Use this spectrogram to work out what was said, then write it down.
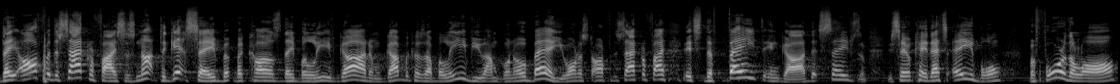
they offer the sacrifices not to get saved, but because they believe God. And God, because I believe you, I'm going to obey. You want us to offer the sacrifice? It's the faith in God that saves them. You say, okay, that's Abel before the law,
